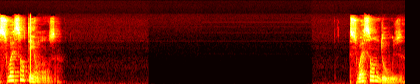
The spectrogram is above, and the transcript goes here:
soixante et onze, soixante-douze,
